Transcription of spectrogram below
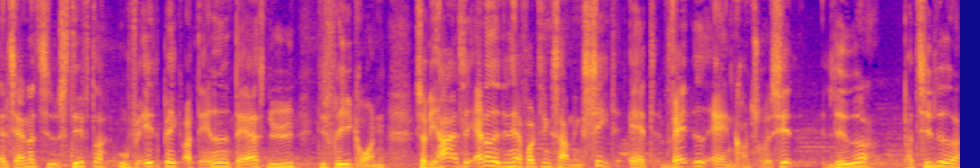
Alternativets stifter, Uffe Elbæk, og dannede deres nye, de frie grønne. Så vi har altså allerede i den her folketingssamling set, at valget af en kontroversiel leder partileder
